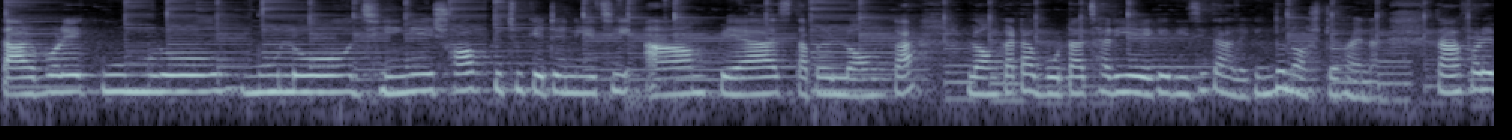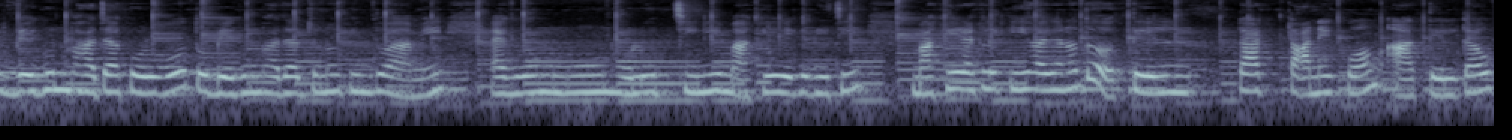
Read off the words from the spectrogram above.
তারপরে কুমড়ো, মূলো, ঝিঙে সব কিছু কেটে নিয়েছি, আম, পেঁয়াজ, তারপরে লঙ্কা। লঙ্কাটা বোটা ছাড়িয়ে রেখে দিয়েছি, তাহলে কিন্তু নষ্ট হয় না। তারপরে বেগুন ভাজা করব, তো বেগুন ভাজার জন্য কিন্তু আমি একদম নুন, হলুদ, চিনি মাখিয়ে রেখে দিয়েছি। মাখিয়ে রাখলে কি হয় জানো তো, তেলটা টানে কম আর তেলটাও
